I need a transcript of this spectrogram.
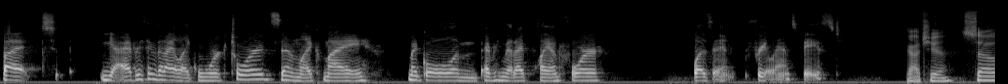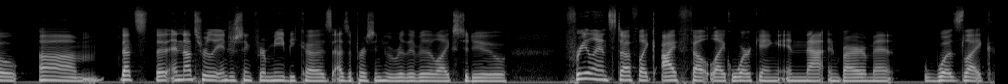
but yeah, everything that I like work towards and like my my goal and everything that I planned for wasn't freelance based. Gotcha. So, um, that's the, and that's really interesting for me because as a person who really really likes to do freelance stuff, like I felt like working in that environment was like,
